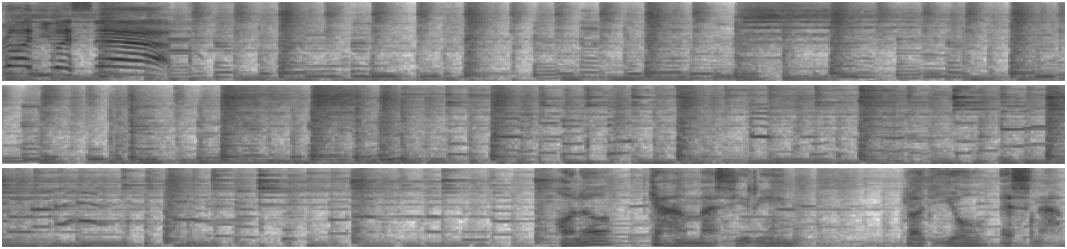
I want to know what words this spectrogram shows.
رادیو اسنپ. حالا که هم مسیریم رادیو اسنپ.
